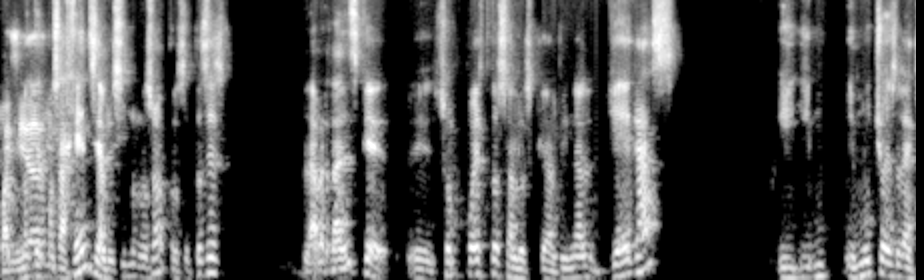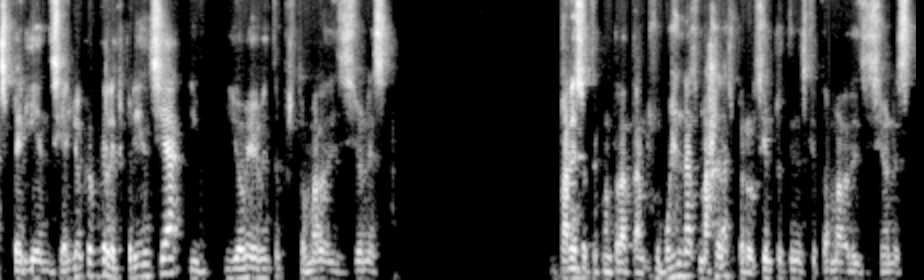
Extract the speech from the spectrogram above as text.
Cuando no tenemos agencia, lo hicimos nosotros. Entonces, la verdad es que eh, son puestos a los que al final llegas y, y, mucho es la experiencia. Yo creo que la experiencia y, y, obviamente pues tomar decisiones, para eso te contratan, buenas, malas, pero siempre tienes que tomar decisiones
